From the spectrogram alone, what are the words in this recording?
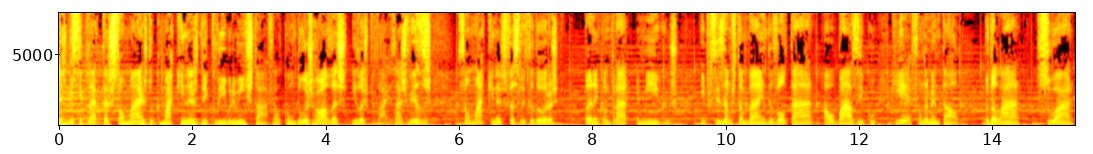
As bicicletas são mais do que máquinas de equilíbrio instável, com duas rodas e dois pedais. Às vezes, são máquinas facilitadoras para encontrar amigos. E precisamos também de voltar ao básico, que é fundamental: pedalar, suar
